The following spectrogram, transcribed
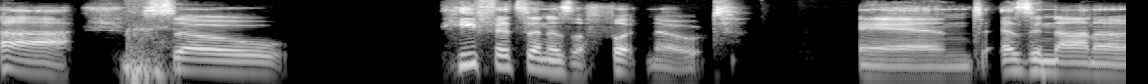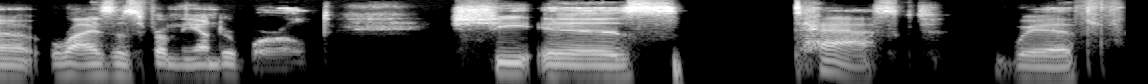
so he fits in as a footnote. And as Inanna rises from the underworld, she is tasked with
